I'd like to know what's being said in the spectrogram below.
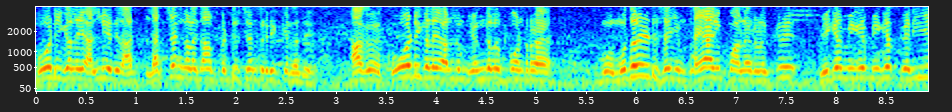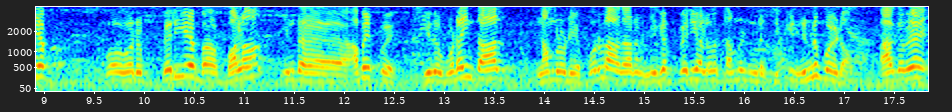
கோடிகளை அள்ளியதில் அட்- லட்சங்களை தான் பெற்று சென்றிருக்கிறது. ஆகவே கோடிகளை அள்ளும் எங்களை போன்ற மு- முதலீடு செய்யும் தயாரிப்பாளர்களுக்கு மிக மிக மிக பெரிய ஒரு பெரிய ப- பலம் இந்த அமைப்பு. இது உடைந்தால் நம்மளுடைய பொருளாதாரம் மிகப்பெரிய அளவு தமிழ் இண்டஸ்ட்ரிக்கு நின்று போயிடும். ஆகவே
